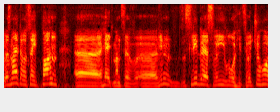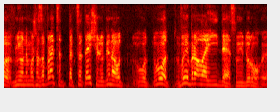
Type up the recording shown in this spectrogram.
Ви знаєте, оцей пан е, Гетьманцев, е, він слідує своїй логіці. От чого в нього не можна забратися, так це те, що людина от, от, от вибрала і йде своєю дорогою.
